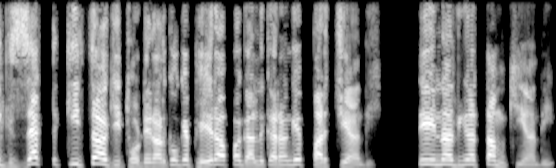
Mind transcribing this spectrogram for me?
ਐਗਜ਼ੈਕਟ ਕੀਤਾ ਕੀ ਤੁਹਾਡੇ ਨਾਲ ਕਿਉਂਕਿ ਫੇਰ ਆਪਾਂ ਗੱਲ ਕਰਾਂਗੇ ਪਰਚਿਆਂ ਦੀ। ਤੇ ਇਹਨਾਂ ਦੀਆਂ ਧਮਕੀਆਂ ਦੀ।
